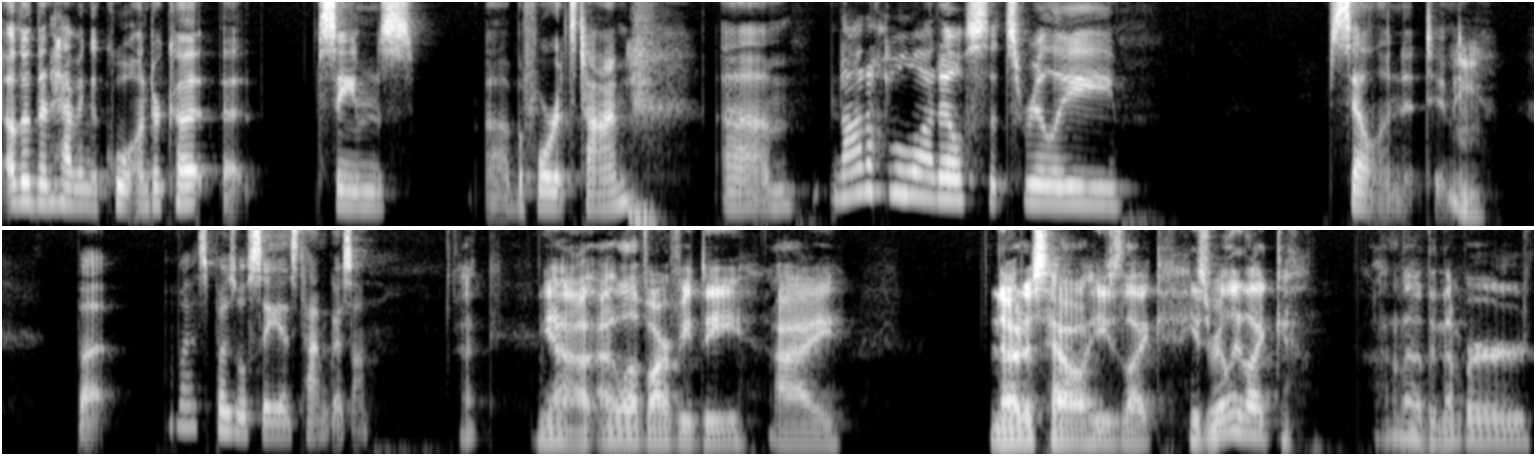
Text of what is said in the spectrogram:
other than having a cool undercut that seems uh, before its time. Um, not a whole lot else that's really selling it to me. Hmm. But I suppose we'll see as time goes on. Yeah, I, I love RVD. I noticed how he's like he's really like I don't know the number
